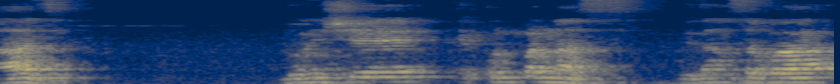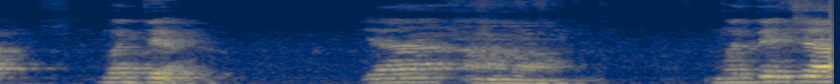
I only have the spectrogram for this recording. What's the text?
आज दोनशे एकोणपन्नास विधानसभा मध्य या मध्येच्या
